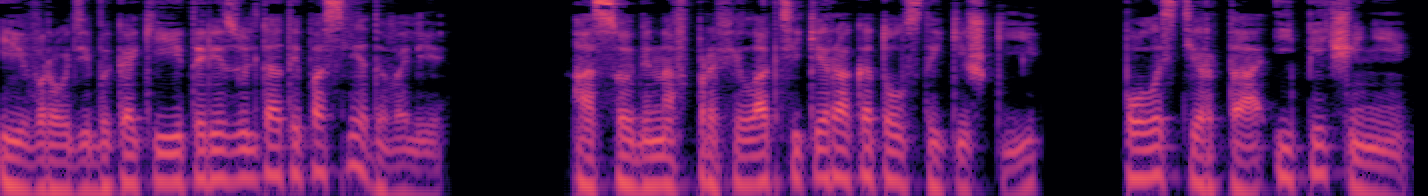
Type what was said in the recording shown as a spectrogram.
И вроде бы какие-то результаты последовали. Особенно в профилактике рака толстой кишки, полости рта и печени.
